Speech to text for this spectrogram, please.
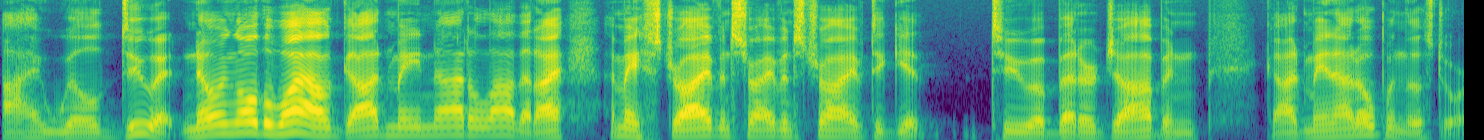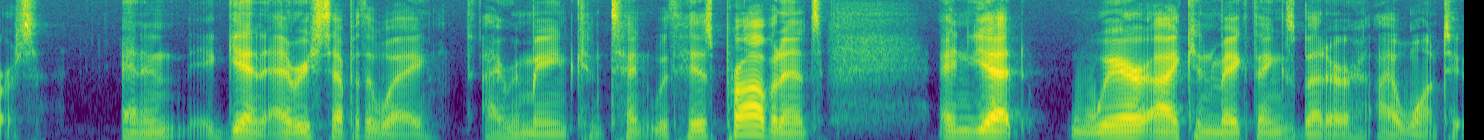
I will do it. Knowing all the while, God may not allow that. I, I may strive and strive and strive to get to a better job, and God may not open those doors. And again, every step of the way, I remain content with His providence. And yet, where I can make things better, I want to.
